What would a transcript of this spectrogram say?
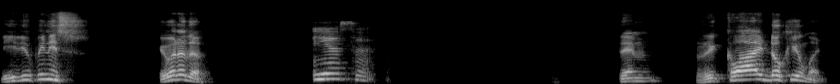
Did you finish? Yes, sir. Then required document.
